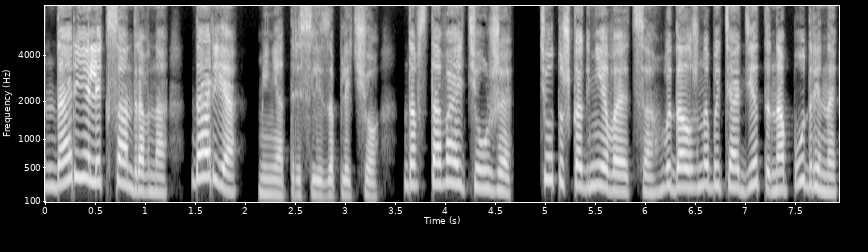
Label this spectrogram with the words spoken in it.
«Дарья Александровна! Дарья!» Меня трясли за плечо. «Да вставайте уже! Тетушка гневается. Вы должны быть одеты, напудрены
